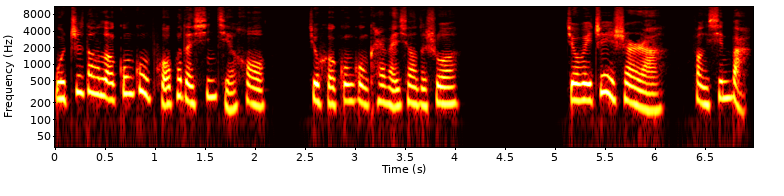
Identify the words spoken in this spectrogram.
我知道了公公婆婆的心结后，就和公公开玩笑的说：“就为这事儿啊，放心吧，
